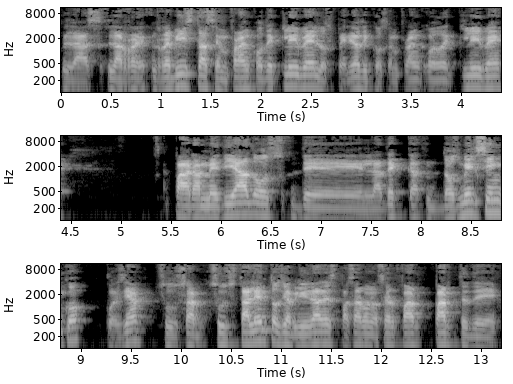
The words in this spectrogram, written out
las revistas en franco declive, los periódicos en franco declive. Para mediados de la década 2005, pues ya sus, sus talentos y habilidades pasaron a ser parte de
